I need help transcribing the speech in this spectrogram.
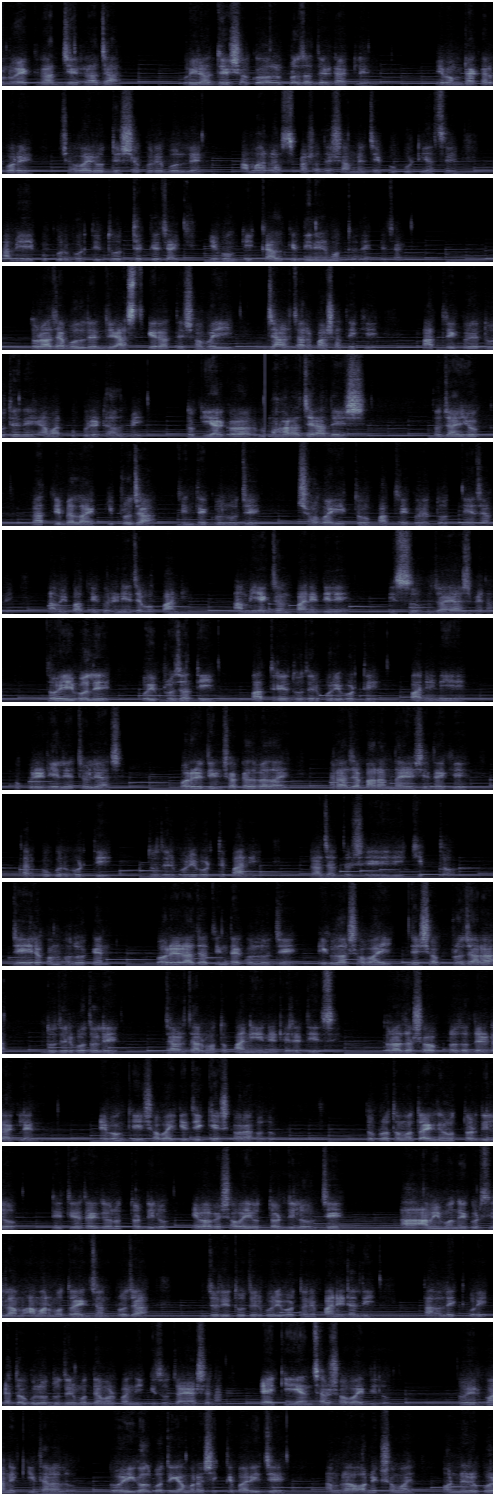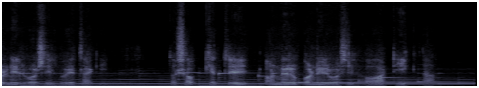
কোনো এক রাজ্যের রাজা ওই রাজ্যের সকল প্রজাদের ডাকলেন এবং ডাকার পরে সবাই উদ্দেশ্য করে বললেন, আমার রাজপ্রাসাদের সামনে যে পুকুরটি আছে, আমি এই পুকুর ভর্তি দুধ দেখতে চাই এবং কি কালকে দিনের মধ্যে দেখতে চাই। তো রাজা বললেন যে, আজকে রাতে সবাই যার যার বাসা থেকে পাত্রে করে দুধ এনে আমার পুকুরে ঢালবে। তো কি আর করার, মহারাজের আদেশ? তো যাই হোক, রাত্রিবেলা একটি প্রজা চিন্তা করল যে, সবাই তো পাত্রে করে দুধ নিয়ে যাবে। আমি পাত্রে করে নিয়ে যাব পানি। আমি একজন পানি দিলে কিছু যায় আসবে না। তো এই বলে ওই প্রজাতি পাত্রে দুধের পরিবর্তে পানি নিয়ে পুকুরে ঢেলে চলে আসে। পরের দিন সকালবেলায় রাজা বারান্দায় এসে দেখে তার পুকুর ভর্তি দুধের পরিবর্তে পানি। রাজা তো সেই ক্ষিপ্ত। যে এরকম হলো কেন? পরে রাজা চিন্তা করল যে এগুলা সবাই যেসব প্রজারা দুধের বদলে যার যার মতো পানি এনে ঢেলে দিয়েছে। তো রাজা সব প্রজাদের ডাকলেন এবং কি সবাইকে জিজ্ঞেস করা হলো। তো প্রথমত একজন উত্তর দিল, দ্বিতীয়ত একজন উত্তর দিল, এভাবে সবাই উত্তর দিল যে আমি মনে করছিলাম আমার মতো একজন প্রজা যদি দুধের পরিবর্তনে পানি ঢালি, তাহলে ওই এতগুলো দুধের মধ্যে আমার পানি কিছু যায় আসে না। একই অ্যান্সার সবাই দিল। তো এর মানে কি দাঁড়াল? তো এই গল্প থেকে আমরা শিখতে পারি যে, আমরা অনেক সময় অন্যের উপর নির্ভরশীল হয়ে থাকি। তো সব ক্ষেত্রে অন্যের উপর নির্ভরশীল হওয়া ঠিক না।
